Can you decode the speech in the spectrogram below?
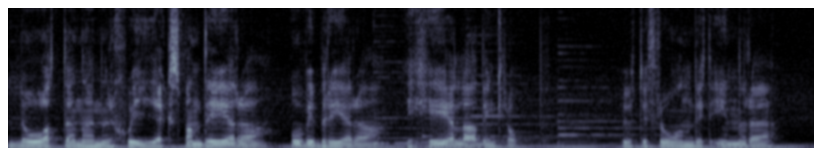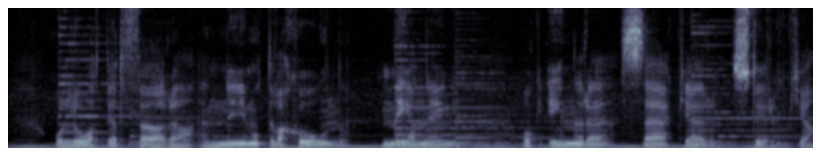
Låt denna energi expandera och vibrera i hela din kropp utifrån ditt inre och låt det föra en ny motivation, mening och inre säker styrka.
